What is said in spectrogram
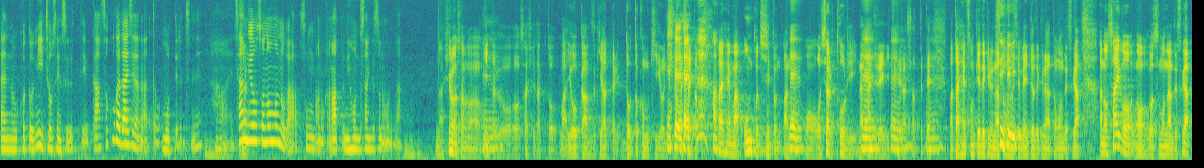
あのことに挑戦するっていうかそこが大事だなと思ってるんですね。はい、産業そのものがそうなのかなと日本の産業そのものが。な広野さんのインタビューをさせていただくと、まあ、洋館好きあったりドットコム企業にしてくださいと、大変まあ温故知新とあの、ええ。おおっしゃる通りな感じで生きていらっしゃってて、ええ。まあ、大変尊敬できるなと思いますし勉強できるなと思うんですがあの最後のご質問なんですが、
